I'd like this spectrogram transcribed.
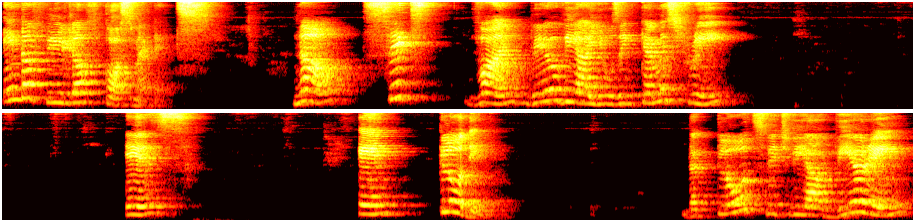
in the field of cosmetics. Now, sixth one where we are using chemistry is in clothing the clothes which we are wearing,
